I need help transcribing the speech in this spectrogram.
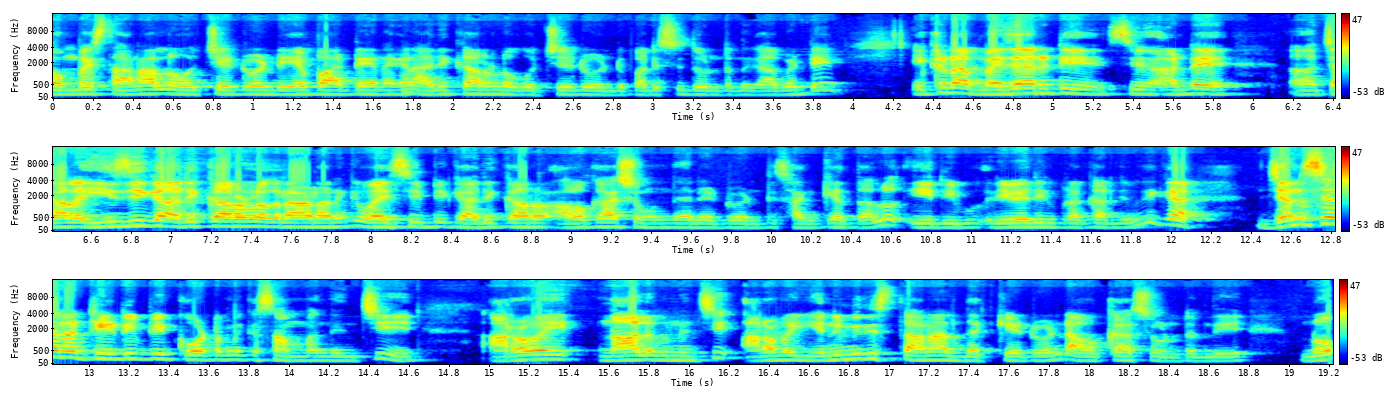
తొంభై స్థానాల్లో వచ్చేటువంటి ఏ పార్టీ అయినా కానీ అధికారంలోకి వచ్చేటువంటి పరిస్థితి ఉంటుంది కాబట్టి ఇక్కడ మెజారిటీ అంటే చాలా ఈజీగా అధికారంలోకి రావడానికి వైసీపీకి అధికారం అవకాశం ఉంది అనేటువంటి సంకేతాలు ఈ నివేదిక ప్రకారం ఇక జనసేన టీడీపీ కూటమికి సంబంధించి అరవై నాలుగు నుంచి అరవై ఎనిమిది స్థానాలు దక్కేటువంటి అవకాశం ఉంటుంది. నో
